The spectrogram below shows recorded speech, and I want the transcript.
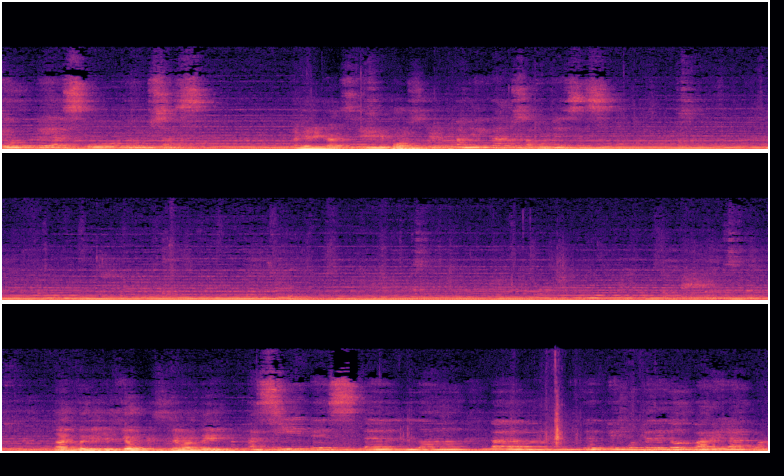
europeas o rusas, американские, японские. americanos, japoneses. Так выглядит емкость для воды. Así es eh, la, eh, el, el contenedor para el agua.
